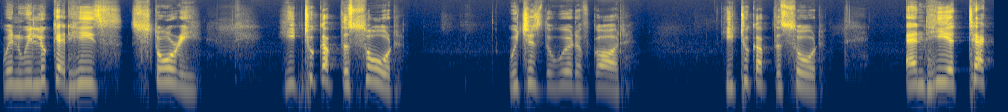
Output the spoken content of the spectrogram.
when we look at his story, he took up the sword, which is the word of God. He took up the sword and he attacked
